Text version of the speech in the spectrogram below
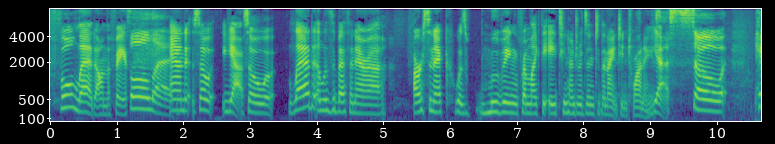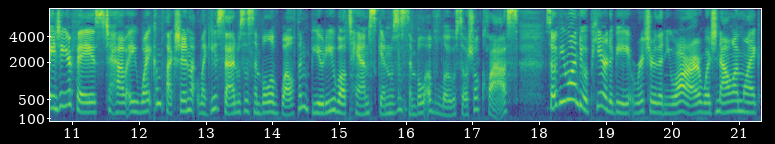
full lead on the face. Full lead. And so, yeah, so lead, Elizabethan era, arsenic was moving from like the 1800s into the 1920s. Yes. So painting your face to have a white complexion, like you said, was a symbol of wealth and beauty, while tan skin was a symbol of low social class. So if you wanted to appear to be richer than you are, which now I'm like,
